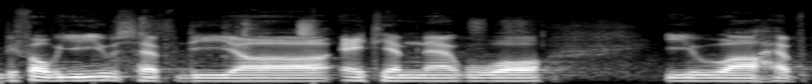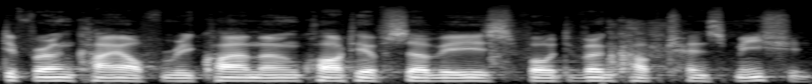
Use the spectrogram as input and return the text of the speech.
before we used to have the uh, ATM network, you uh, have different kind of requirement, quality of service for different kind of transmission.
